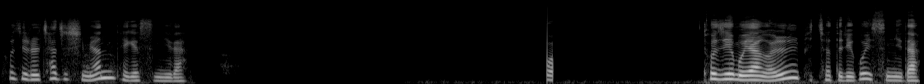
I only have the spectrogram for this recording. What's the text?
토지를 찾으시면 되겠습니다. 토지 모양을 비춰드리고 있습니다.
